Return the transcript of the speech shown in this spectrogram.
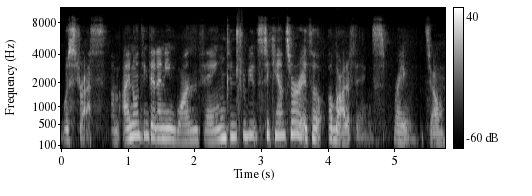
was stress. Um, i don't think that any one thing contributes to cancer. It's a, a lot of things right? So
